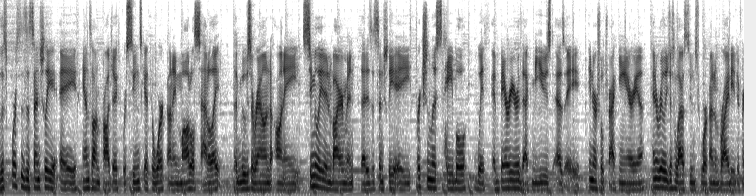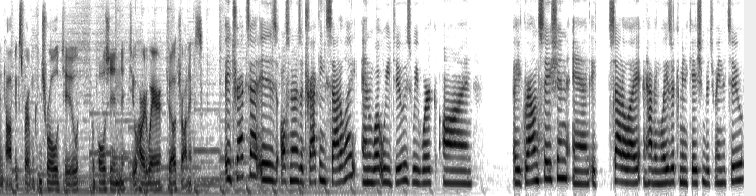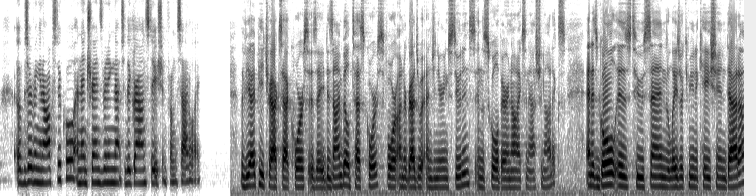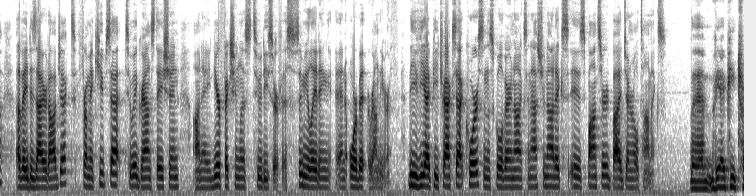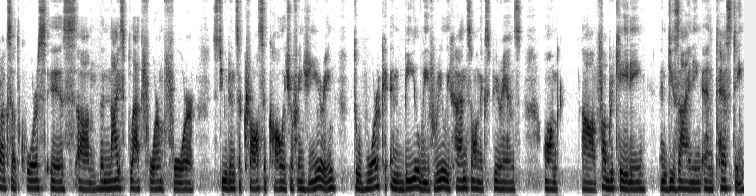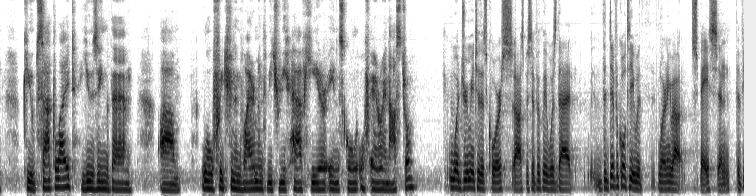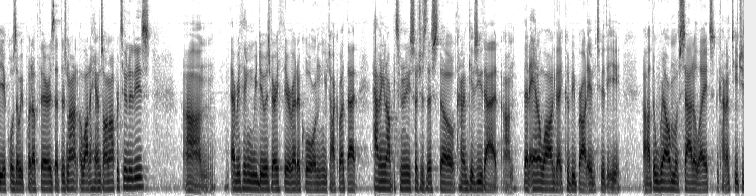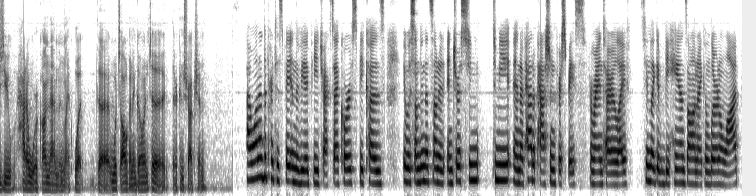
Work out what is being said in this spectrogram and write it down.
So this course is essentially a hands-on project where students get to work on a model satellite that moves around on a simulated environment that is essentially a frictionless table with a barrier that can be used as a inertial tracking area. And it really just allows students to work on a variety of different topics from control to propulsion to hardware to electronics. A TrackSat is also known as a tracking satellite, and what we do is we work on a ground station and a satellite and having laser communication between the two, observing an obstacle, and then transmitting that to the ground station from the satellite. The VIP TrackSat course is a design-build test course for undergraduate engineering students in the School of Aeronautics and Astronautics. And its goal is to send laser communication data of a desired object from a CubeSat to a ground station on a near-frictionless 2D surface, simulating an orbit around the Earth. The VIP TrackSat course in the School of Aeronautics and Astronautics is sponsored by General Atomics. The VIP TrackSat course is um, the nice platform for students across the College of Engineering to work and build with really hands-on experience on uh, fabricating and designing and testing Cube satellite using the um, low friction environment which we have here in School of Aero and Astro. What drew me to this course uh, specifically was that the difficulty with learning about space and the vehicles that we put up there is that there's not a lot of hands-on opportunities. Um, everything we do is very theoretical and you talk about that. Having an opportunity such as this though kind of gives you that, um, that analog that could be brought into the, uh, the realm of satellites and kind of teaches you how to work on them and like what the, what's all going to go into their construction. I wanted to participate in the VIP TrackSat course because it was something that sounded interesting to me and I've had a passion for space for my entire life. It seemed like it'd be hands-on, I could learn a lot.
